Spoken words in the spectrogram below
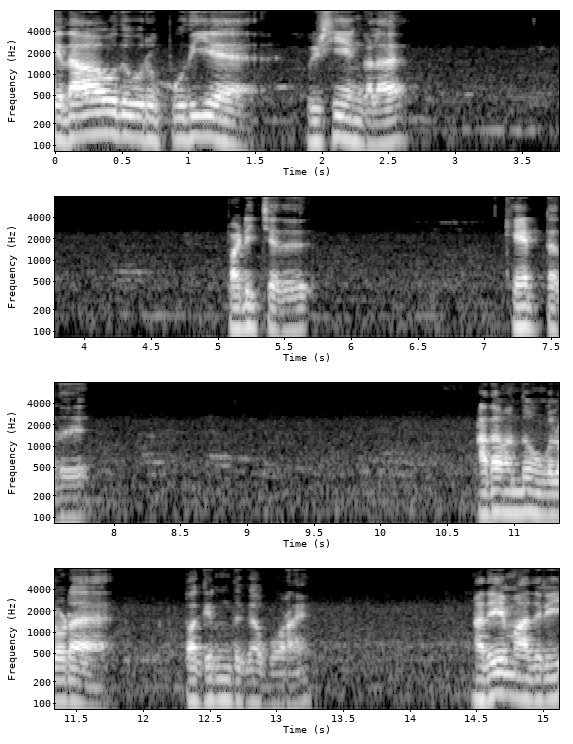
ஏதாவது ஒரு புதிய விஷயங்களை படித்தது கேட்டது அதை வந்து உங்களோட பகிர்ந்துக்க போகிறேன் அதே மாதிரி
